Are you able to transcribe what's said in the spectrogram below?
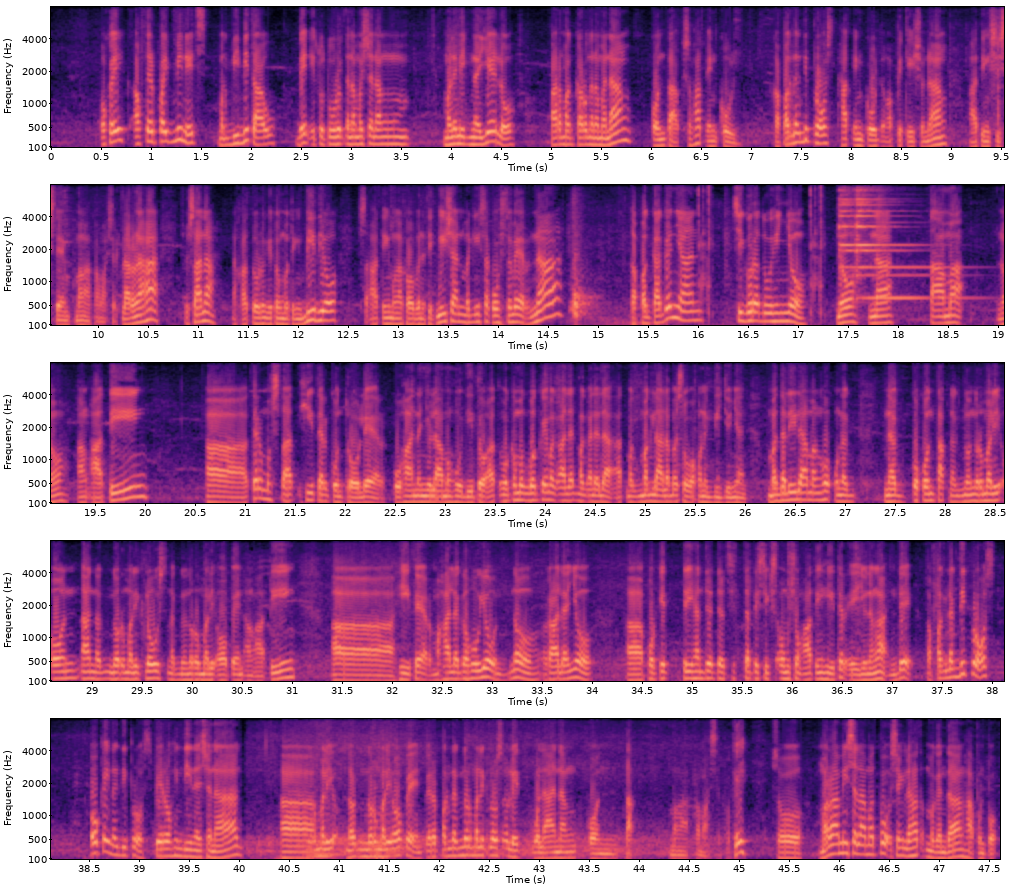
Okay? After 5 minutes, magbibitaw, then itutulot na naman siya ng malamig na yelo para magkaroon na naman ng contact. So, hot and cold. Kapag nag-defrost, hot and cold ang application ng ating system, mga kamaster. Klaro na ha? So, sana nakatulong itong muting video sa ating mga kawaban technician, maging sa customer na kapag kaganyan, siguraduhin nyo no, na tama no, ang ating ah, thermostat heater controller. Kuhanan nyo lamang ho dito at huwag, huwag kayo mag-alala, mag-alala at mag, maglalabas ho ako ng video niyan. Madali lamang ho kung nag, nagko-contact, nag-normally on, ah, nag-normally close, nag-normally open ang ating ah, heater. Mahalaga ho yun. No, akala nyo, ah, porque 336 ohms yung ating heater, eh yun na nga. Hindi. Kapag nag-defrost, okay nag-defrost, pero hindi na siya nag, normally, normally open. Pero pag nag-normally close ulit, wala nang contact mga kamaster. Okay? So, maraming salamat po sa inyong lahat at magandang hapon po.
